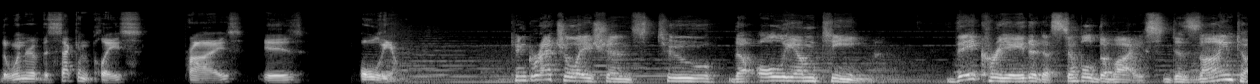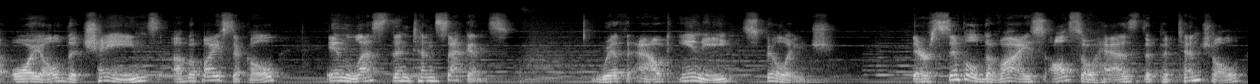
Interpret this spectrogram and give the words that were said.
The winner of the second place prize is Oleum. Congratulations to the Oleum team. They created a simple device designed to oil the chains of a bicycle in less than 10 seconds without any spillage. Their simple device also has the potential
